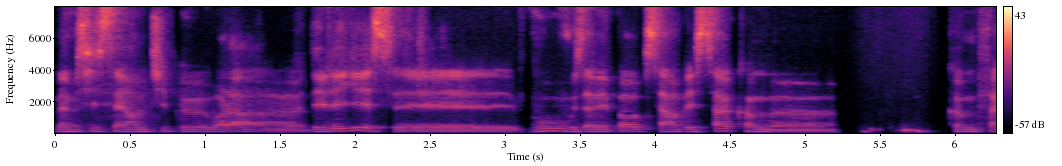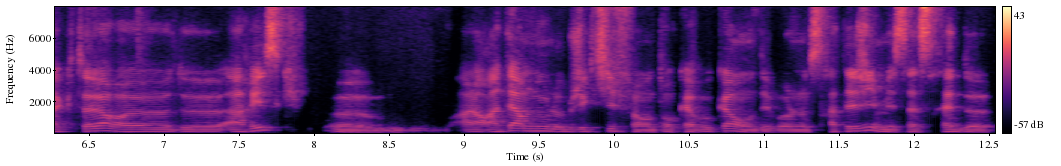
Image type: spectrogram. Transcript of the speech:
Même si c'est un petit peu voilà délayé, c'est vous vous n'avez pas observé ça comme comme facteur de à risque. alors à terme nous l'objectif en tant qu'avocat on dévoile notre stratégie, mais ça serait de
